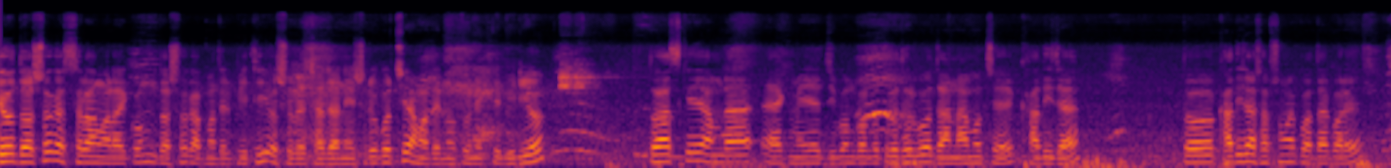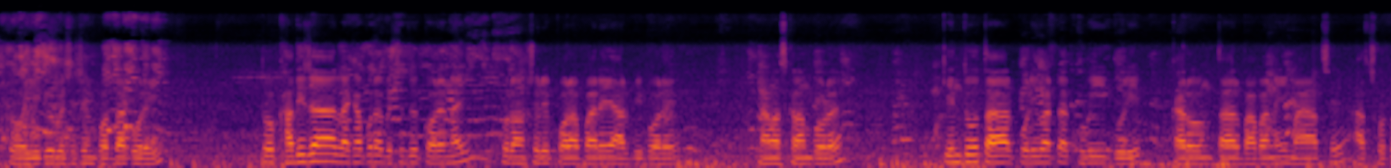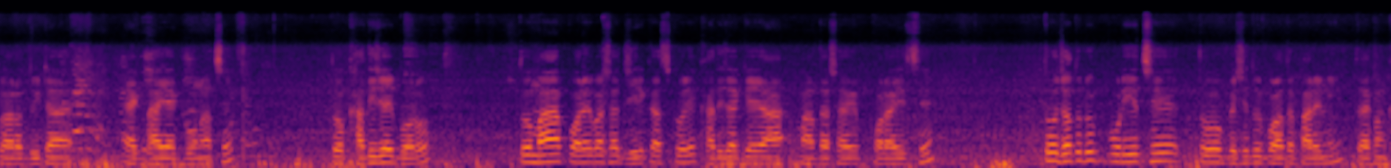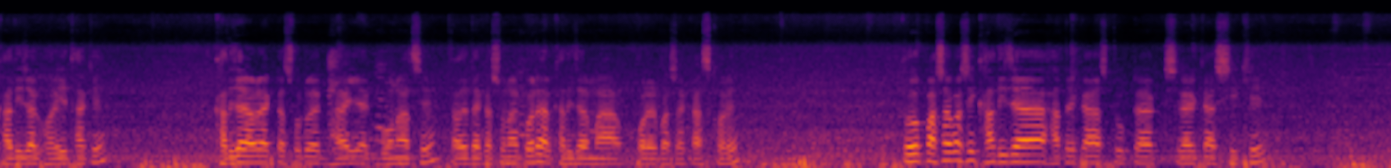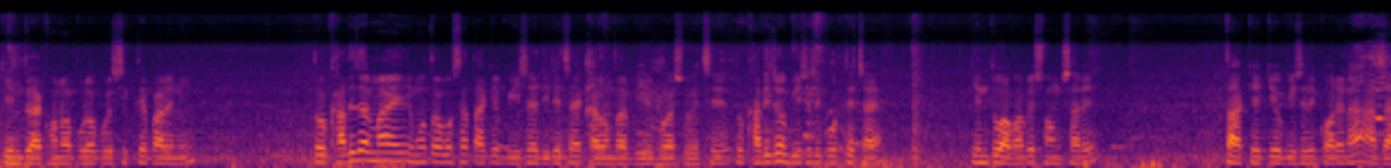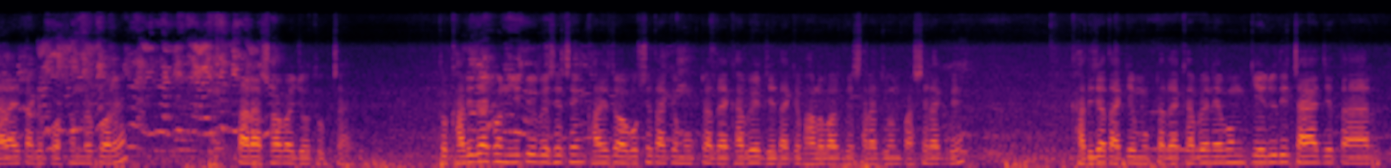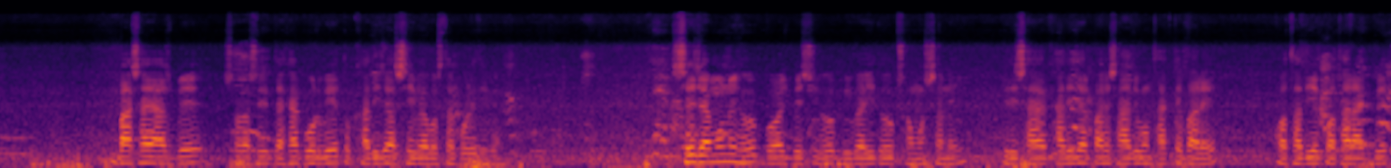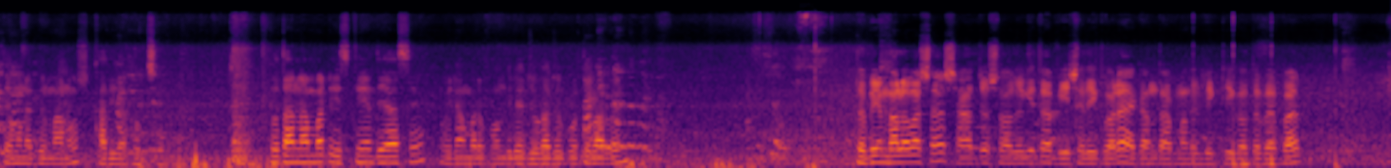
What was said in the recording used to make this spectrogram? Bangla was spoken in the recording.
প্রিয় দর্শক, আসসালামু আলাইকুম। দর্শক, আপনাদের প্রীতি ও শুভেচ্ছা জানিয়ে শুরু করছি আমাদের নতুন একটি ভিডিও। তো আজকে আমরা এক মেয়ের জীবন গল্প তুলে ধরবো, যার নাম হচ্ছে খাদিজা। তো খাদিজা সবসময় পর্দা করে, তো ইউটিউবে এসেছেন পর্দা করেই। তো খাদিজা লেখাপড়া বেশি দূর করে নাই, কোরআন শরীফ পড়া পারে, আরবি পড়ে, নামাজ কালাম পড়ে। কিন্তু তার পরিবারটা খুবই গরিব, কারণ তার বাবা নেই, মা আছে, আর ছোট আরও দুইটা এক ভাই, এক বোন আছে। তো খাদিজাই বড়। তো মা পরের বাসা ঝির কাজ করে খাদিজাকে মাদ্রাসায় পড়াইছে। তো যতটুকু পড়িয়েছে তো বেশি দূর পড়াতে পারেনি। তো এখন খাদিজা ঘরেই থাকে। খাদিজার আরও একটা ছোট এক ভাই, এক বোন আছে, তাদের দেখাশোনা করে আর খাদিজার মা পরের বাসায় কাজ করে। তো পাশাপাশি খাদিজা হাতের কাজ, টুকটাক সেলাইয়ের কাজ শিখে, কিন্তু এখনও পুরোপুরি শিখতে পারেনি। তো খাদিজার মা এই মতো অবস্থা তাকে বিয়ে দিতে চায়, কারণ তার বিয়ের বয়স হয়েছে। তো খাদিজাও বিয়ে শাদী করতে চায়, কিন্তু অভাবে সংসারে তাকে কেউ বিয়ে শাদী করে না, আর যারাই তাকে পছন্দ করে, তারা সবাই যৌতুক চায়। তো খাদিজা এখন ইউটিউব এসেছেন, খাদিজা অবশ্যই তাকে মুখটা দেখাবে, যে তাকে ভালোবাসবে, সারা জীবন পাশে রাখবে। খাদিজা তাকে মুখটা দেখাবেন, এবং কেউ যদি চায় যে তার বাসায় আসবে, সরাসরি দেখা করবে, তো খাদিজা সেই ব্যবস্থা করে দেবেন সে যেমনই হোক, বয়স বেশি হোক, বিবাহিত হোক, সমস্যা নেই। যদি খাদিজার পাশে সারা জীবন থাকতে পারে, কথা দিয়ে কথা রাখবে, তেমন একজন মানুষ খাদিজা খুঁজছে। তো তার নাম্বারটি স্ক্রিনে দেওয়া আছে, ওই নাম্বারে ফোন দিলে যোগাযোগ করতে পারবেন। তো প্রেম, ভালোবাসা, সাহায্য, সহযোগিতা, বিয়ে করা একান্ত আপনাদের ব্যক্তিগত ব্যাপার।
